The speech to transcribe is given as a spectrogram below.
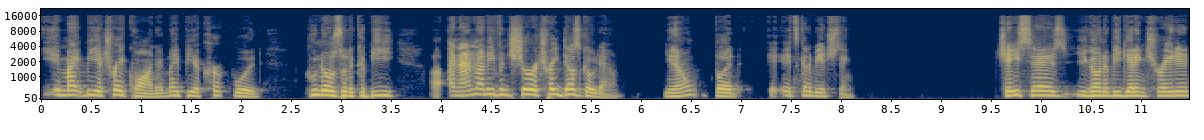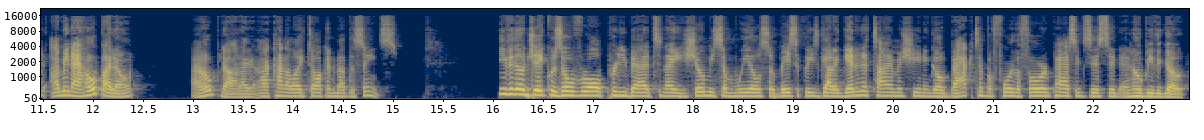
it might be a Tre'Quan, it might be a Kirkwood. Who knows what it could be? Uh, and I'm not even sure a trade does go down, you know, but it's going to be interesting. Chase says you're going to be getting traded. I mean, I hope I don't. I hope not. I, I kind of like talking about the Saints. Even though Jake was overall pretty bad tonight, he showed me some wheels. So basically, he's got to get in a time machine and go back to before the forward pass existed, and he'll be the goat.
